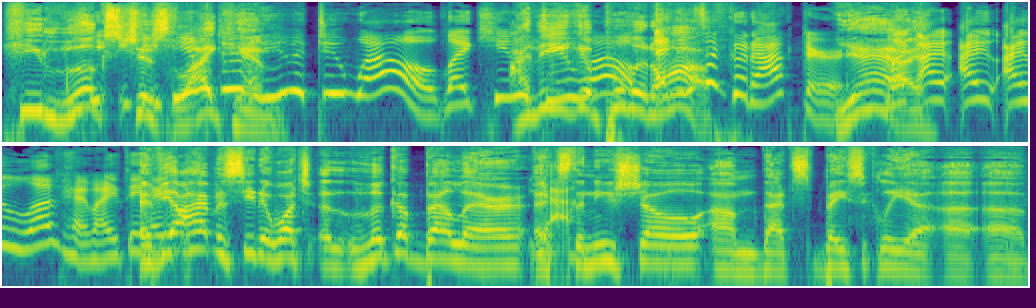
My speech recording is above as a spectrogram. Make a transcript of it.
he looks He- just he would like do, him. He would do well. Like he would think do he could well. pull it and off. he's a good actor. Yeah. Like I, I, I love him. I think. If I y'all haven't seen it, watch. Uh, look up Bel Air. Yeah. It's the new show. Um, that's basically a. a, a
